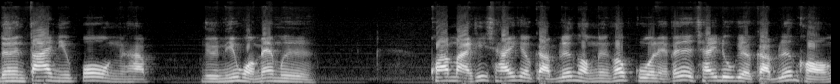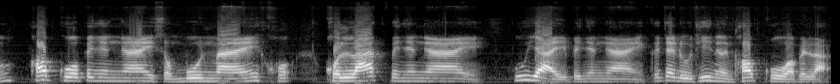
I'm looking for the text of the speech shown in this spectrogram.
เนินใต้นิ้วโป้งนะครับ หรือนิ้วหัวแม่มือ ความหมายที่ใช้เกี่ยวกับเรื่องของเนินครอบครัวเนี่ยก็จะใช้ดูเกี่ยวกับเรื่องของครอบครัวเป็นยังไง สมบูรณ์ไหมคคนรักเป็นยังไง ผู้ใหญ่เป็นยังไง ก็จะดูที่เนินครอบครัวเป็นหลัก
